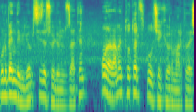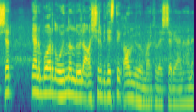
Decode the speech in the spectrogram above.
Bunu ben de biliyorum siz de söylüyorsunuz zaten. Ona rağmen total futbol çekiyorum arkadaşlar. Yani bu arada oyundan da öyle aşırı bir destek almıyorum arkadaşlar. Yani hani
